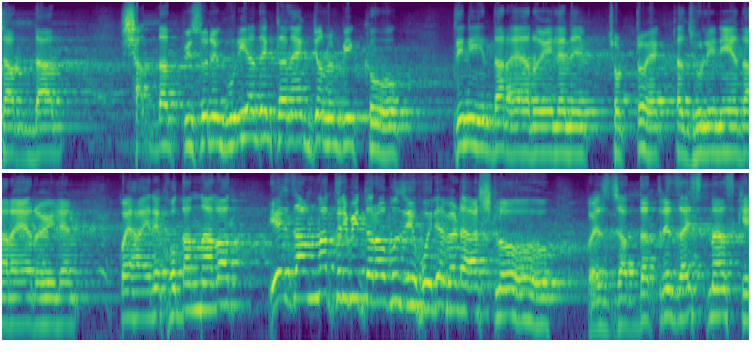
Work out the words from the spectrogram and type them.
সাদ্দাত। সাদ্দাত পিছনে ঘুরিয়া দেখলেন একজন ভিক্ষুক। তিনি দাঁড়ায়া রইলেন এই ছোট্ট একটা ঝুলি নিয়ে দাঁড়ায়া রইলেন। কয় হায় রে খোদার নালত এই জান্নাতের ভিতরে বুঝি হইরে বেড়ে আসলো। কয় জাদ্দাত্রে যাইস না আজকে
